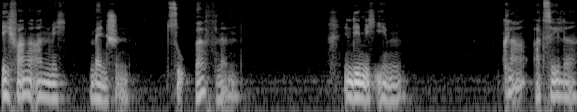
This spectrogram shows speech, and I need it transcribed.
ich fange an, mich Menschen zu öffnen, indem ich ihm klar erzähle,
